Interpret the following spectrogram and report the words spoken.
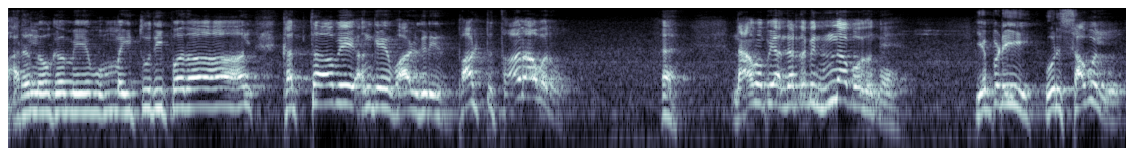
பரலோகமே உம்மை துதிப்பதால் கத்தாவே அங்கே வாழ்கிறீர். பாட்டு தானா வரும். நாம போய் அந்த இடத்துல போய் நின்னா போதுங்க. எப்படி? ஒரு சவுல்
